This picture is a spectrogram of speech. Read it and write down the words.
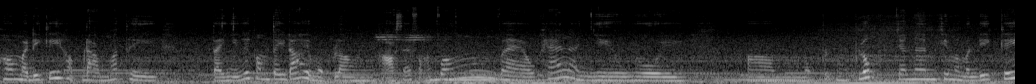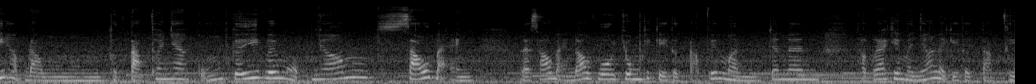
hôm mà đi ký hợp đồng á thì tại những cái công ty đó thì một lần họ sẽ phỏng vấn vào khá là nhiều người uh, một, một lúc. Cho nên khi mà mình đi ký hợp đồng thực tập thôi nha. Cũng ký với một nhóm 6 bạn là sáu bạn đó vô chung cái kỳ thực tập với mình. Cho nên thật ra khi mà nhớ lại kỳ thực tập thì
